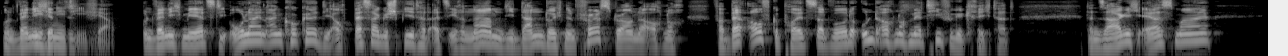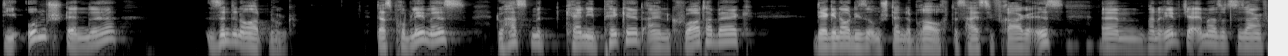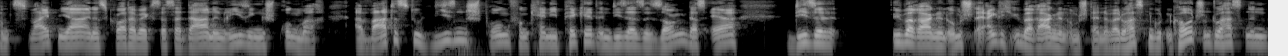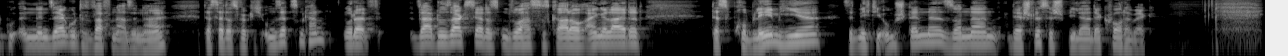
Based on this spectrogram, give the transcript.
Und wenn Definitiv, ich jetzt, ja. Und wenn ich mir jetzt die O-Line angucke, die auch besser gespielt hat als ihre Namen, die dann durch einen First Rounder auch noch aufgepolstert wurde und auch noch mehr Tiefe gekriegt hat, dann sage ich erstmal, die Umstände sind in Ordnung. Das Problem ist, du hast mit Kenny Pickett einen Quarterback, der genau diese Umstände braucht. Das heißt, die Frage ist, ähm, man redet ja immer sozusagen vom zweiten Jahr eines Quarterbacks, dass er da einen riesigen Sprung macht. Erwartest du diesen Sprung von Kenny Pickett in dieser Saison, dass er diese überragenden Umstände, eigentlich überragenden Umstände, weil du hast einen guten Coach und du hast ein sehr gutes Waffenarsenal, dass er das wirklich umsetzen kann? Oder du sagst ja, das, so hast du es gerade auch eingeleitet, das Problem hier sind nicht die Umstände, sondern der Schlüsselspieler, der Quarterback.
